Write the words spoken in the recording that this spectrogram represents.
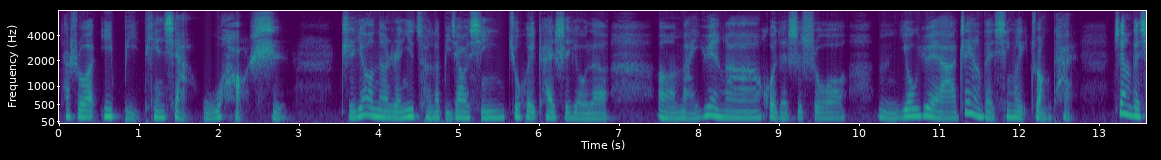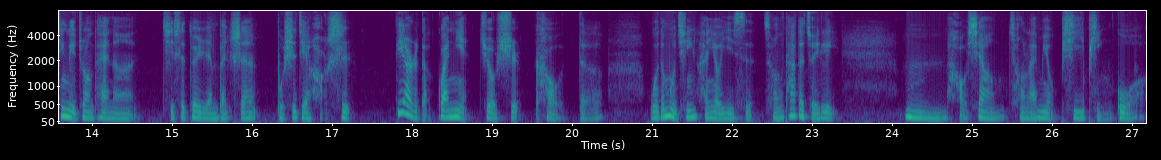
他说：“一比天下无好事。”只要呢人一存了比较心，就会开始有了。呃，埋怨啊，或者是说，嗯，优越啊，这样的心理状态，这样的心理状态呢，其实对人本身不是件好事。第二个观念就是口德。我的母亲很有意思，从她的嘴里，嗯，好像从来没有批评过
